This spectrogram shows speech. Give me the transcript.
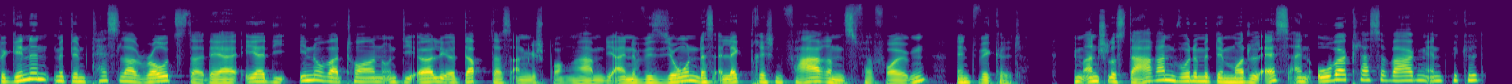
Beginnend mit dem Tesla Roadster, der eher die Innovatoren und die Early Adopters angesprochen haben, die eine Vision des elektrischen Fahrens verfolgen, entwickelt. Im Anschluss daran wurde mit dem Model S ein Oberklassewagen entwickelt,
